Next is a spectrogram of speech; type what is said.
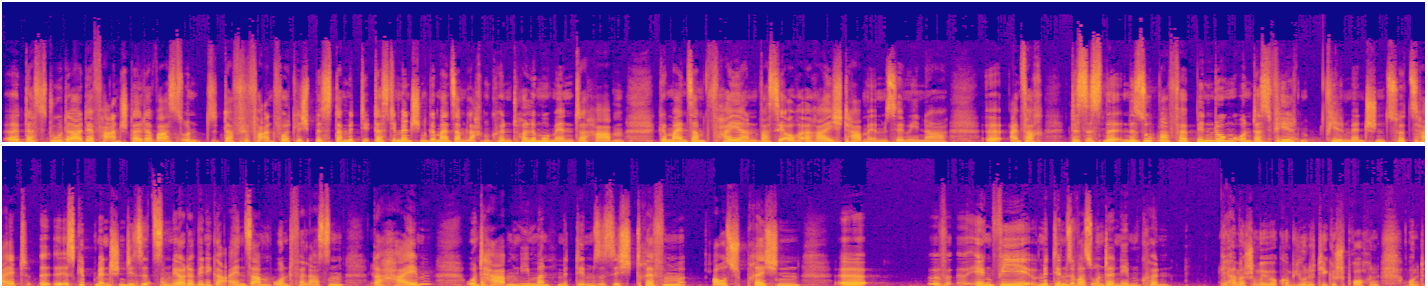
äh, dass du da der Veranstalter warst und dafür verantwortlich bist, damit die, dass die Menschen gemeinsam lachen können, tolle Momente haben, gemeinsam feiern, was sie auch erreicht haben im Seminar. Äh, einfach, das ist eine, eine super Verbindung und das fehlt vielen Menschen zurzeit. Äh, es gibt Menschen, die sitzen mehr oder weniger einsam und verlassen daheim und haben niemanden, mit dem sie sich treffen, aussprechen, äh, irgendwie, mit dem sie was unternehmen können. Wir haben ja schon mal über Community gesprochen und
